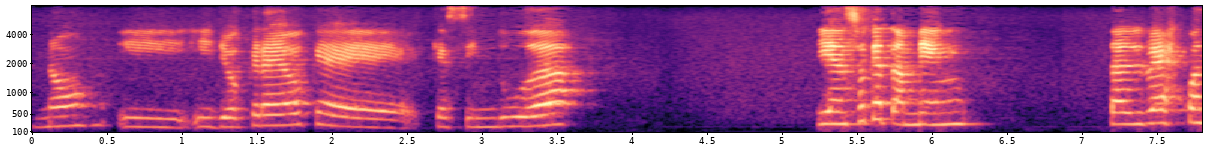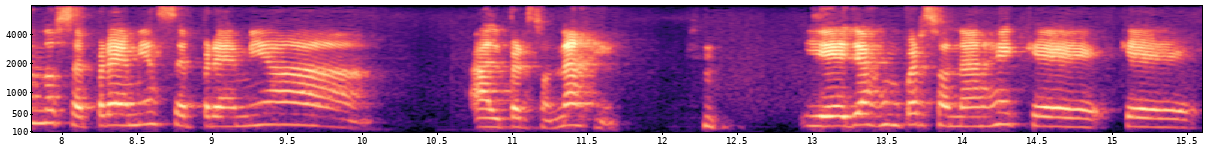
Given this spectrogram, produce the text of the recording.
¿no? Y, yo creo que, que sin duda Pienso que también, tal vez cuando se premia, se premia al personaje. y ella es un personaje que, que,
